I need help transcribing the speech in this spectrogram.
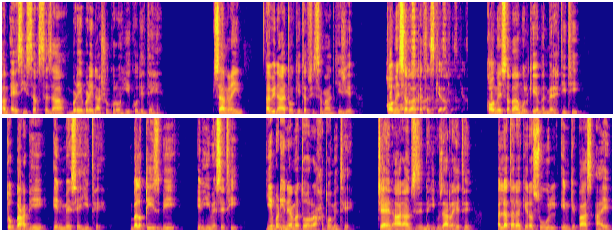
ہم ایسی سخت سزا بڑے بڑے ناشکروں ہی کو دیتے ہیں۔ سامعین اب عنایتوں کی تفصیل سماعت کیجیے۔ قوم سبا کا تذکرہ۔ قوم سبا ملک یمن میں رہتی تھی۔ طبع بھی ان میں سے ہی تھے۔ بلقیز بھی انہی میں سے تھی۔ یہ بڑی نعمتوں اور راحتوں میں تھے۔ چین آرام سے زندگی گزار رہے تھے۔ اللہ تعالیٰ کے رسول ان کے پاس آئے۔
